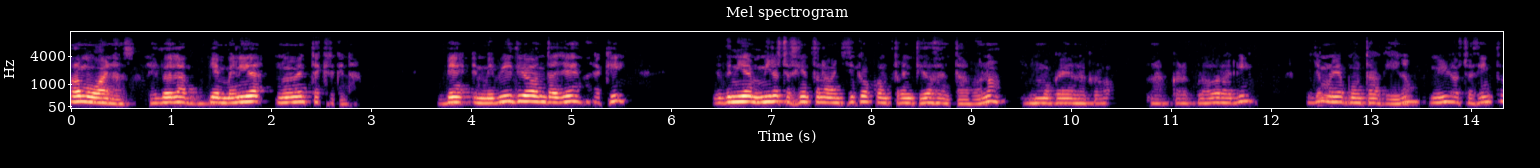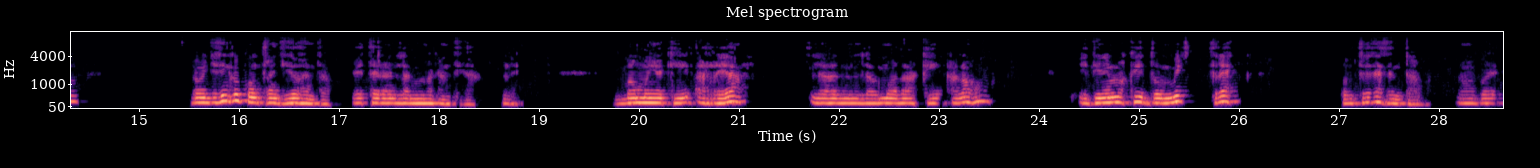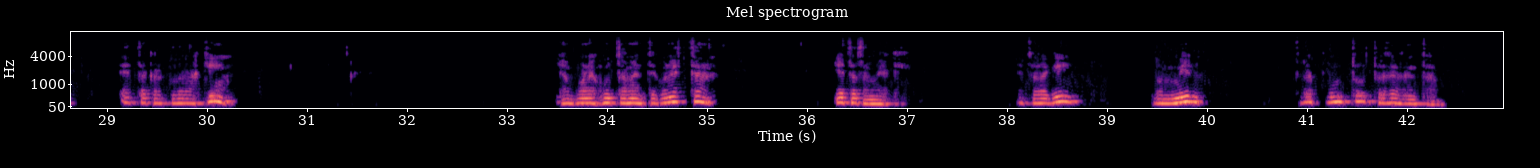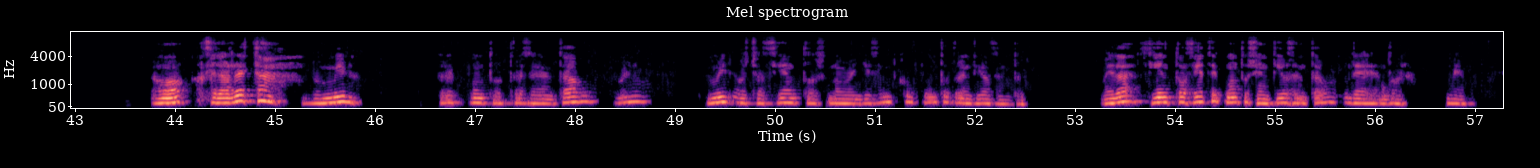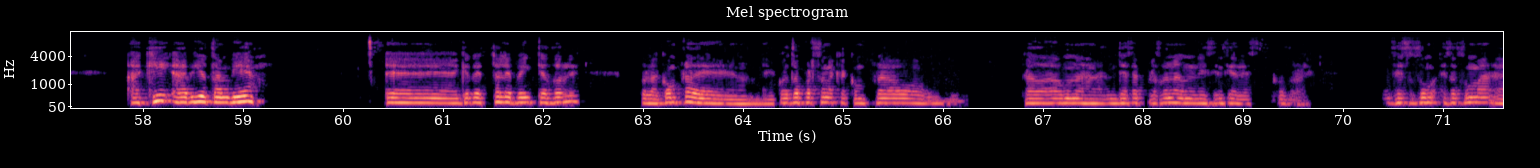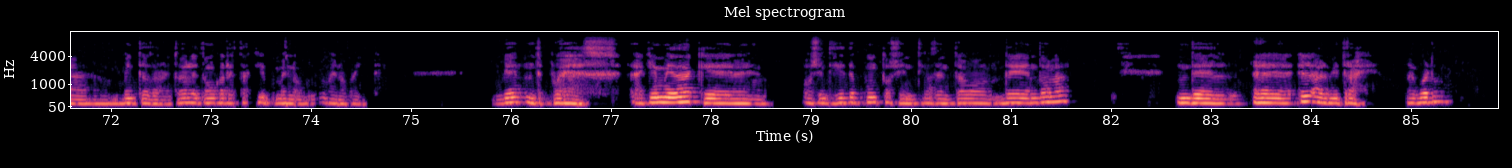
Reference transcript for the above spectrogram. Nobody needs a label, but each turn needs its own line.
Hola, muy buenas. Les doy la bienvenida nuevamente a canal. Bien, en mi vídeo de ayer, aquí, yo tenía 1895,32 centavos, ¿no? Como que en la, calculadora aquí, ya me lo había apuntado aquí, ¿no? 1895,32 centavos. Esta era la misma cantidad. Vamos aquí a real, la, vamos a dar aquí al ojo, y tenemos que 2003,13 centavos. Vamos a ver esta calculadora aquí. Ya pone justamente con esta. Y esta también aquí. Esta de aquí, 2003.13 centavos. Vamos a hacer la resta. 2003.13 centavos menos 1895.32 centavos. Me da 107.62 centavos de dólar. Bien. Aquí ha habido también eh, que restarle 20 dólares por la compra de, cuatro personas que ha comprado cada una de esas personas una licencia de 5 dólares. Suma, esa suma 20 dólares. Entonces le tengo que restar aquí menos, menos 20. Bien, después aquí me da que 87.61 centavos de dólar del eh, arbitraje, ¿de acuerdo?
